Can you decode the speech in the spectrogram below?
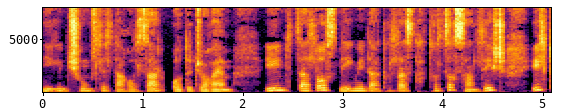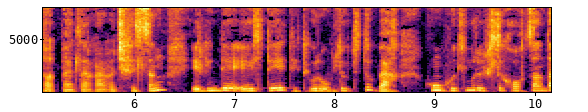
нийгэмд шүүмжлэлт дагуулсаар удаж байгаа юм. Иймд залуус нийгмийн даатгалаас татгалзах саналыгч ил тод байдлаар гаргаж эхэлсэн. Иргэндээ ээлтэй тэтгэвэр өвлөгддөг байх хүн хөдөлмөр эрхлэх хугацаанд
